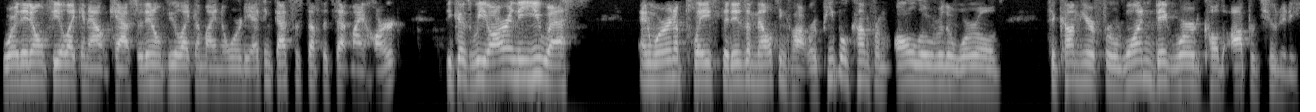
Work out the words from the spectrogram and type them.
where they don't feel like an outcast or they don't feel like a minority? I think that's the stuff that's at my heart because we are in the us and we're in a place that is a melting pot where people come from all over the world to come here for one big word called opportunity.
